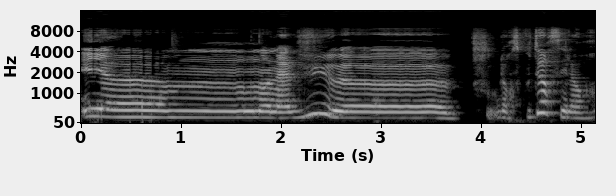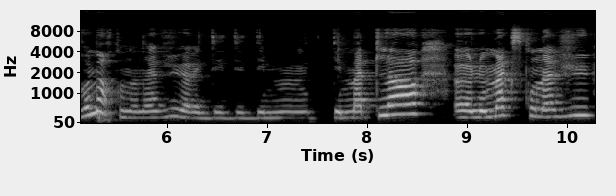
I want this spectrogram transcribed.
Et euh, on en a vu, euh, leur scooter, c'est leur remorque. On en a vu avec des, des, des, matelas. Euh, le max qu'on a vu,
